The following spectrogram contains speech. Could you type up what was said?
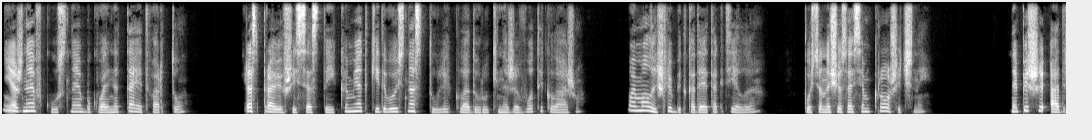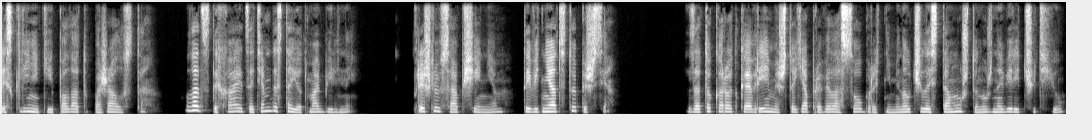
Нежное, вкусное, буквально тает во рту. Расправившись со стейками, откидываюсь на стуле, кладу руки на живот и глажу. Мой малыш любит, когда я так делаю. Пусть он еще совсем крошечный. Напиши адрес клиники и палату, пожалуйста. Влад вздыхает, затем достает мобильный. Пришлю сообщением. Ты ведь не отступишься? За то короткое время, что я провела с оборотнями, научилась тому, что нужно верить чутью,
